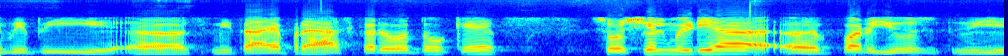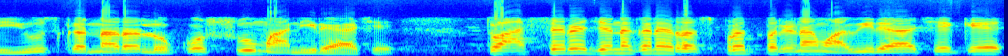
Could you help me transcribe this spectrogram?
એબીપી સ્મિતાએ પ્રયાસ કર્યો હતો કે સોશિયલ મીડિયા પર યુઝ યુઝ કરનારા લોકો શું માની રહ્યા છે? તો આશ્ચર્યજનક અને રસપ્રદ પરિણામ આવી રહ્યા છે કે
